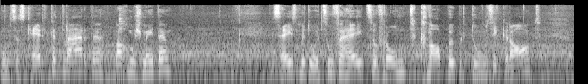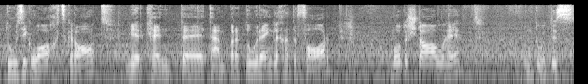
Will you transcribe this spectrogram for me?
muss es gehärtet werden nach dem Schmieden. Das heisst, man tut es aufheizen auf rund knapp über 1000 Grad, 1080 Grad. Wir kennen die Temperatur eigentlich an der Farbe, die der Stahl hat und tut es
